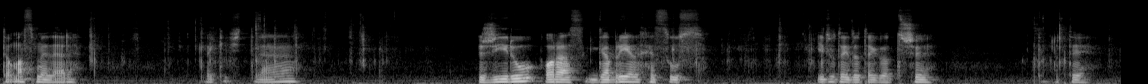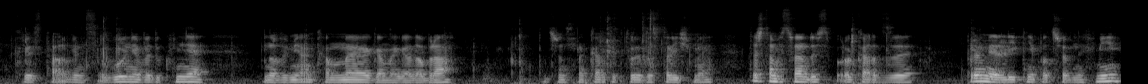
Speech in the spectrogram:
Thomas Miller. Jakieś te. Giroud oraz Gabriel Jesus. I tutaj do tego trzy karty krystal, więc ogólnie według mnie no wymianka mega, mega dobra. Patrząc na karty, które dostaliśmy. Też tam wysłałem dość sporo kart z Premier League niepotrzebnych mi,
